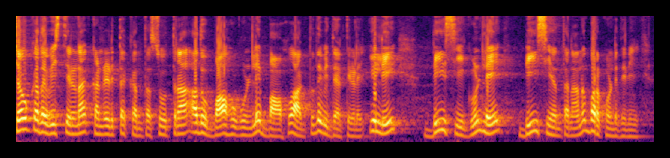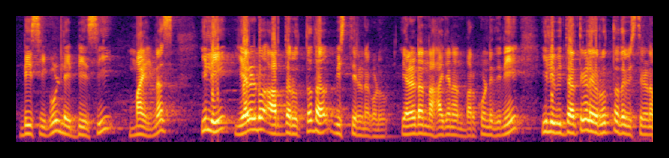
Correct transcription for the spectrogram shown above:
ಚೌಕದ ವಿಸ್ತೀರ್ಣ ಕಂಡುಹಿಡಿತಕ್ಕಂಥ ಸೂತ್ರ ಅದು ಬಾಹು ಗುಂಡ್ಲೆ ಬಾಹು ಆಗ್ತದೆ ವಿದ್ಯಾರ್ಥಿಗಳೇ. ಇಲ್ಲಿ ಡಿ ಸಿ ಗುಂಡ್ಲೆ ಬಿ ಸಿ ಅಂತ ನಾನು ಬರ್ಕೊಂಡಿದ್ದೀನಿ. ಡಿ ಸಿ ಗುಂಡ್ಲೆ ಬಿ ಸಿ ಮೈನಸ್ ಇಲ್ಲಿ ಎರಡು ಅರ್ಧ ವೃತ್ತದ ವಿಸ್ತೀರ್ಣಗಳು. ಎರಡನ್ನು ಹಾಗೆ ನಾನು ಬರ್ಕೊಂಡಿದ್ದೀನಿ. ಇಲ್ಲಿ ವಿದ್ಯಾರ್ಥಿಗಳೇ, ವೃತ್ತದ ವಿಸ್ತೀರ್ಣ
